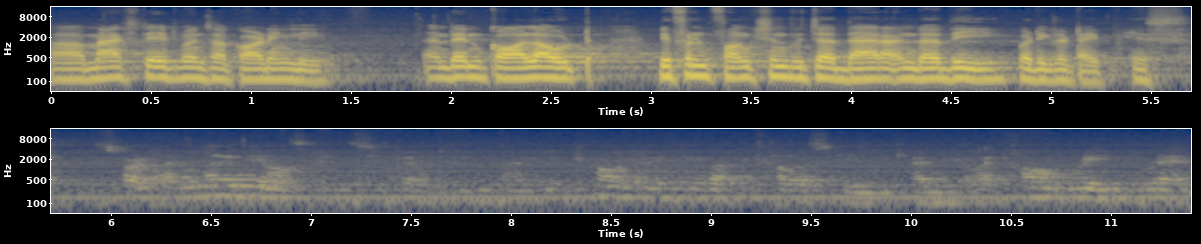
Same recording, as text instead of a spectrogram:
uh, match statements accordingly, and then call out different functions which are there under the particular type. Yes. Sorry, I know the answer to this you're going to, and you can't do anything about the colour scheme, can you? I can't read red.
